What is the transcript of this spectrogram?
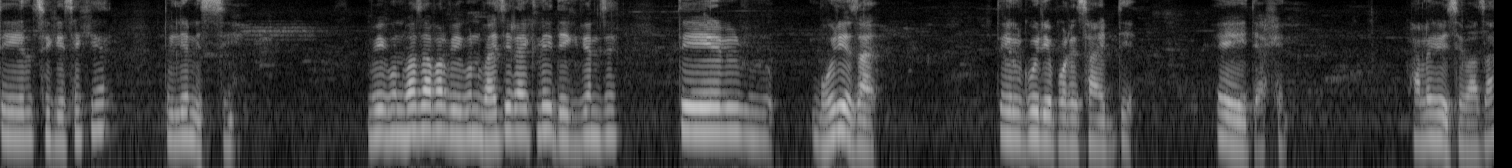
তেল ছেঁকে ছেঁকে তুলে নিচ্ছি। বেগুন ভাজা আবার বেগুন ভাজি রাখলেই দেখবেন যে তেল ভরে যায়, তেল গড়িয়ে পড়ে সাইড দিয়ে। এই দেখেন, ভালোই হয়েছে ভাজা।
